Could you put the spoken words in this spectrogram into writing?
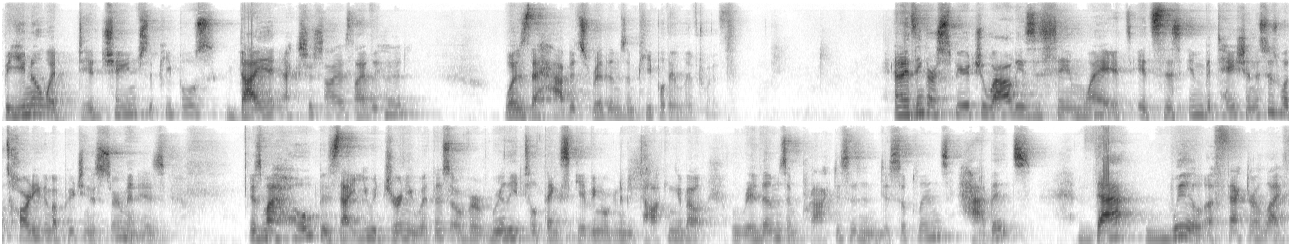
But you know what did change the people's diet, exercise, livelihood? Was the habits, rhythms, and people they lived with. And I think our spirituality is the same way. It's, it's this invitation. This is what's hard even about preaching this sermon is, is my hope is that you would journey with us over really till Thanksgiving. We're going to be talking about rhythms and practices and disciplines, habits that will affect our life.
